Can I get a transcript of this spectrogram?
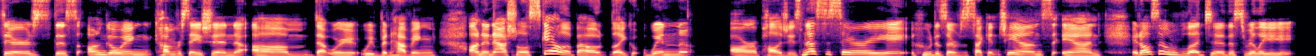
there's this ongoing conversation um, that we we've been having on a national scale about like when are apologies necessary? Who deserves a second chance? And it also led to this really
